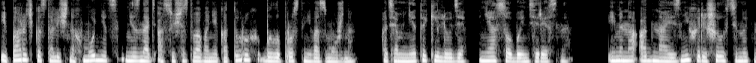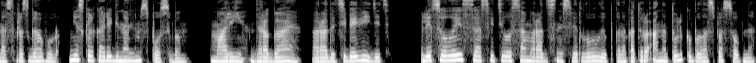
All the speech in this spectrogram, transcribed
и парочка столичных модниц, не знать о существовании которых было просто невозможно. Хотя мне такие люди не особо интересны. Именно одна из них решила втянуть нас в разговор, несколько оригинальным способом. «Мари, дорогая, рада тебя видеть. Лицо Лейсы осветила самая радостная светлая улыбка, на которую она только была способна.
